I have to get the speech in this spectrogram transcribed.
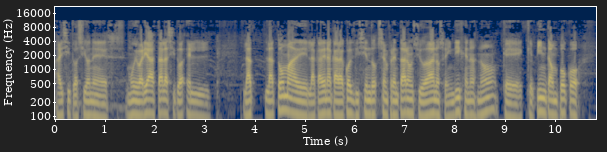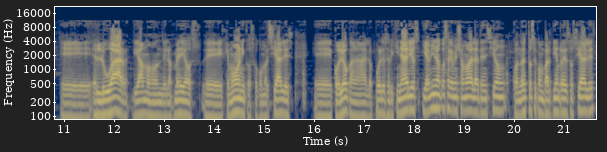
hay situaciones muy variadas, está la, situa- el, la, la toma de la cadena Caracol diciendo se enfrentaron ciudadanos e indígenas, ¿no? Que, que pinta un poco eh, el lugar, digamos, donde los medios eh, hegemónicos o comerciales eh, colocan a los pueblos originarios. Y a mí una cosa que me llamaba la atención cuando esto se compartía en redes sociales,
